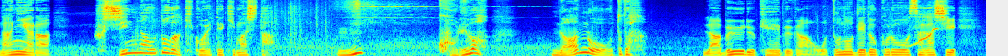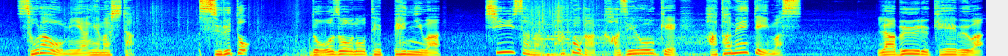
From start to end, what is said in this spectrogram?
何やら不審な音が聞こえてきました。ん？これは何の音だ？ラブール警部が音の出所を探し空を見上げました。すると銅像のてっぺんには小さなタコが風を受けはためいています。ラブール警部は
